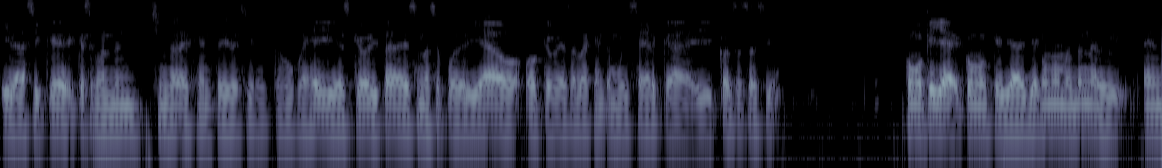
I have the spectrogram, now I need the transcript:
y ver así que, que se junta un chingo de gente y decir, es como, güey, es que ahorita eso no se podría, o, o que ves a la gente muy cerca y cosas así como que ya, como que ya llega un momento en el, en,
